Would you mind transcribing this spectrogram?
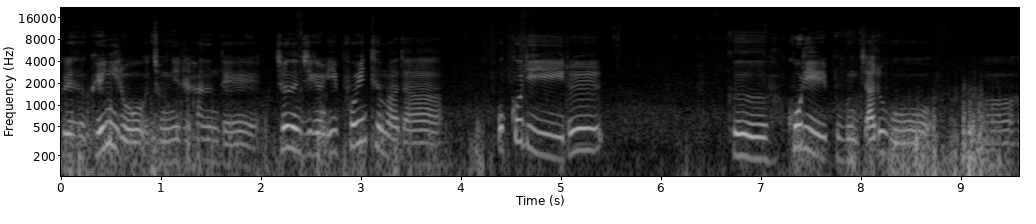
그래서 괭이로 정리를 하는데 저는 지금 이 포인트마다 옷걸이를 그 고리 부분 자르고 어,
